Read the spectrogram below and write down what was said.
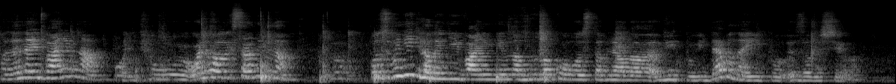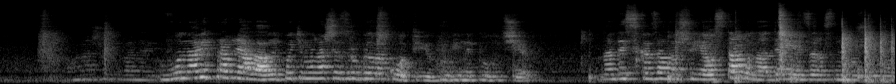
Галина Іванівна, ой, Ольга Олександрівна, позвоніть Галині Іванівні, вона Бурлакову оставляла відповідь, де вона її залишила? Вона відправляла, але потім вона ще зробила копію, бо він не отримав. Вона десь сказала, що я оставила, а де я зараз не можу знайти.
